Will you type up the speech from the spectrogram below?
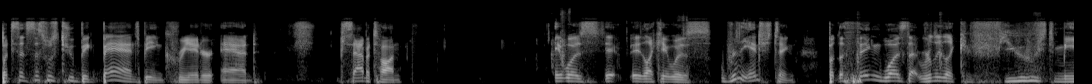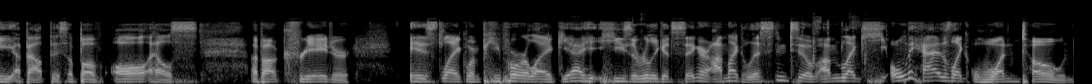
But since this was two big bands, being Kreator and Sabaton, it was it, it like it was really interesting But the thing was that really like confused me about this above all else about Kreator is like when people are like, yeah, he, he's a really good singer. I'm like listening to him. I'm like, he only has like one tone.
